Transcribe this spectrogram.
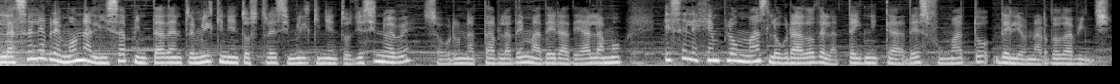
La célebre Mona Lisa, pintada entre 1503 y 1519 sobre una tabla de madera de álamo, es el ejemplo más logrado de la técnica de esfumato de Leonardo da Vinci.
